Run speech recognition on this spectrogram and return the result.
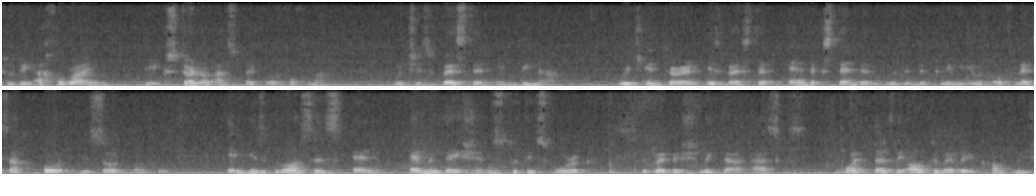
to the Achoraim, the external aspect of Chokhmah, which is vested in Binah, which in turn is vested and extended within the Pnimiyut of Netzach Hod Yesod Malchut. In his glosses and emendations to this work, the Rebbe Shlita asks, what does the Alter Rebbe accomplish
